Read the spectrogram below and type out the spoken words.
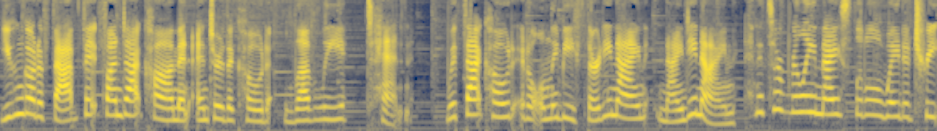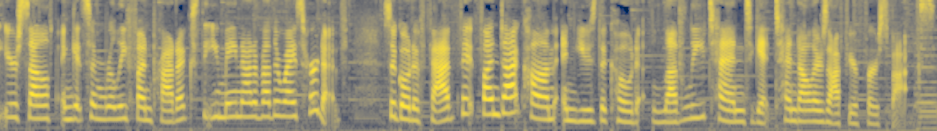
you can go to fabfitfun.com and enter the code LOVELY10. With that code, it'll only be $39.99, and it's a really nice little way to treat yourself and get some really fun products that you may not have otherwise heard of. So go to fabfitfun.com and use the code LOVELY10 to get $10 off your first box.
